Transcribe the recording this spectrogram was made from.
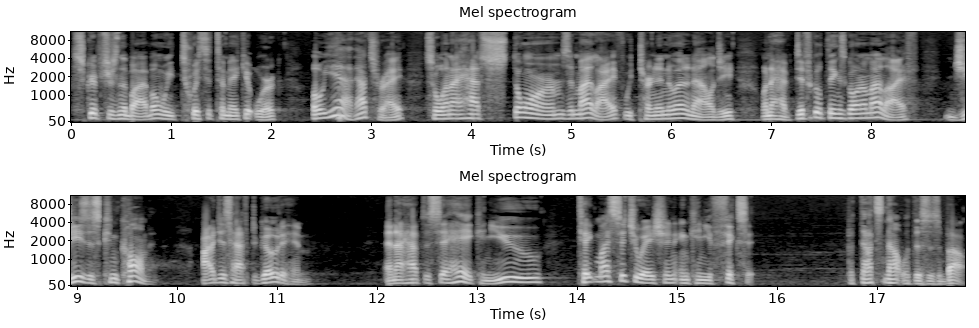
scriptures in the Bible and we twist it to make it work. Oh, yeah, that's right. So when I have storms in my life, we turn into an analogy. When I have difficult things going on in my life, Jesus can calm it. I just have to go to him And I have to say, hey, can you take my situation and can you fix it? But that's not what this is about.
